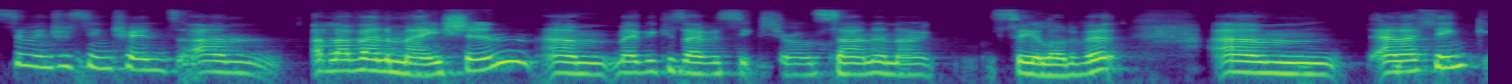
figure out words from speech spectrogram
some interesting trends. Um, I love animation, um, maybe because I have a six year old son and I see a lot of it. Um, and I think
